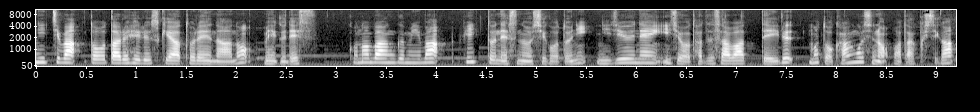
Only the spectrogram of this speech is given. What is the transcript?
んにちは。トータルヘルスケアトレーナーのメグです。この番組はフィットネスの仕事に20年以上携わっている元看護師の私が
